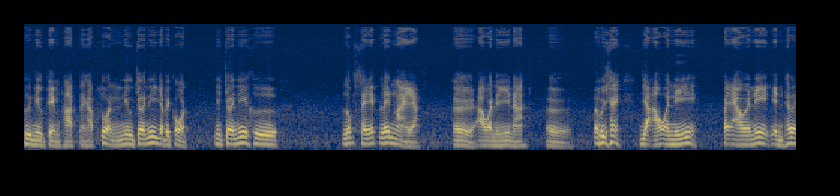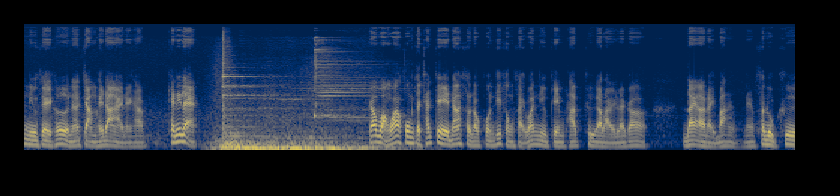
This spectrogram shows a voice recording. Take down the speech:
คือ New Game Plus นะครับ ส่วน New Journey อย่าไปกด New Journey คือลบเซฟเล่นใหม่อะ เออ เอาอันนี้นะ เออ เออไม่ใช่ อย่าเอาอันนี้ ไปเอาอันนี้ Enter New Cycle นะจำให้ได้นะครับ แค่นี้แหละ ก็หวังว่าคงจะชัดเจนนะสำหรับคนที่สงสัยว่า New Game Plus คืออะไรแล้วก็ได้อะไรบ้างนะสรุปคือ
